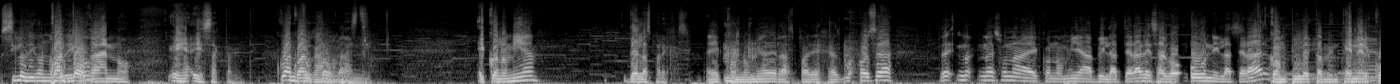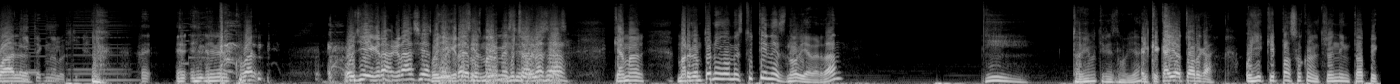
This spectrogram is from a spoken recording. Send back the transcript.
si lo digo, no lo ¿Cuánto digo. gano? Eh, exactamente. ¿Cuánto, ¿Cuánto gano, gano? maestro? Economía de las parejas. Economía de las parejas. O sea, eh, no, no es una economía bilateral, es algo unilateral. Completamente. En el cual. Y tecnología. eh, En, en el cual. Oye, gra- gracias Oye, por gracias, Mar, muchas gracias. Qué amable. Marco Antonio Gómez, tú tienes novia, ¿verdad? Y- ¿Todavía no tienes novia? El que calla otorga. Oye, ¿qué pasó con el trending topic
